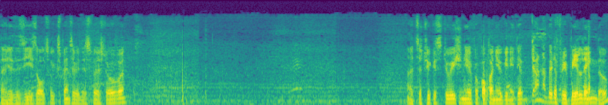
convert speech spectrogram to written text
Uh, Syed is also expensive in this first over. It's a tricky situation here for Papua New Guinea. They've done a bit of rebuilding though.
